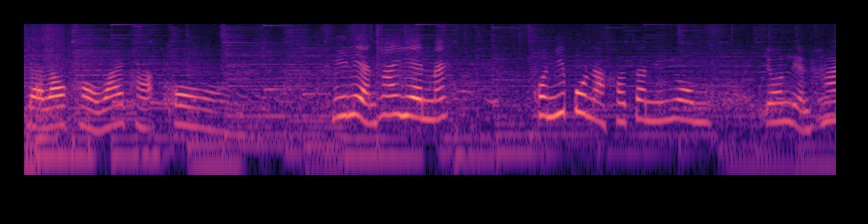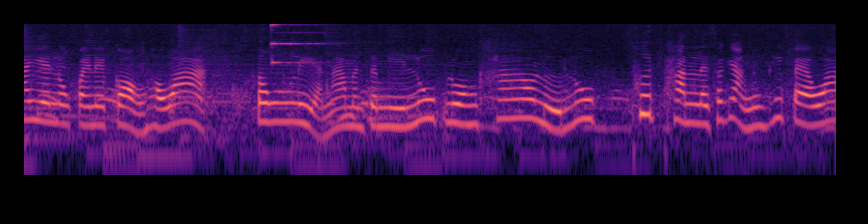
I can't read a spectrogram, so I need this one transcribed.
เดี๋ยวเราขอไหว้พระก่อน มีเหรียญ5เยนไหมคนญี่ปุ่นอะเขาจะนิยมโยนเหรียญ5เยนลงไปในกล่อง เพราะว่าตรงเหรียญน่ะมันจะมีรูปรวงข้าวหรือรูปพืชพันธุ์อะไรสักอย่างหนึ่งที่แปลว่า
